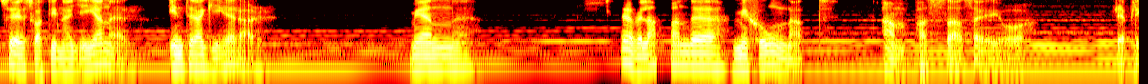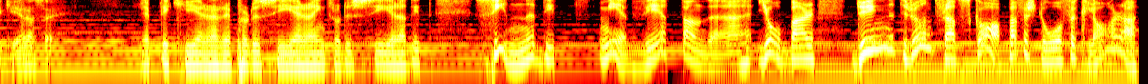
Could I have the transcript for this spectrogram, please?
så är det så att dina gener interagerar med en överlappande mission att anpassa sig och replikera sig. Replikera, reproducera, introducera ditt sinne, ditt medvetande jobbar dygnet runt för att skapa, förstå och förklara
